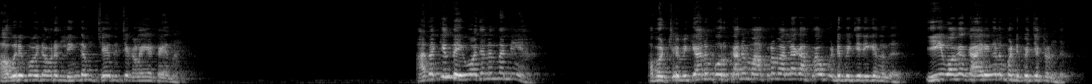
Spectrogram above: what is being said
അവർ പോയിട്ട് അവരെ ലിംഗം ഛേദിച്ച് കളയട്ടെ എന്ന്. അതൊക്കെ ദൈവവചനം തന്നെയാണ് അപ്പോൾ ക്ഷമിക്കാനും പൊറുക്കാനും മാത്രമല്ല കർത്താവ് പഠിപ്പിച്ചിരിക്കുന്നത്. ഈ വക കാര്യങ്ങളും പഠിപ്പിച്ചിട്ടുണ്ട്.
